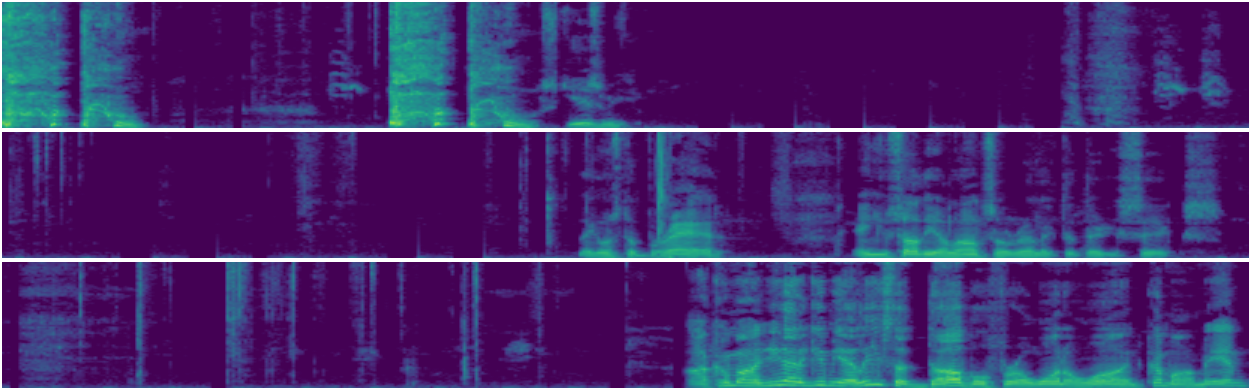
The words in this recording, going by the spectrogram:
Excuse me. That goes to Brad. And you saw the Alonso relic to 36. Oh, come on. You got to give me at least a double for a one on one. Come on, man.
